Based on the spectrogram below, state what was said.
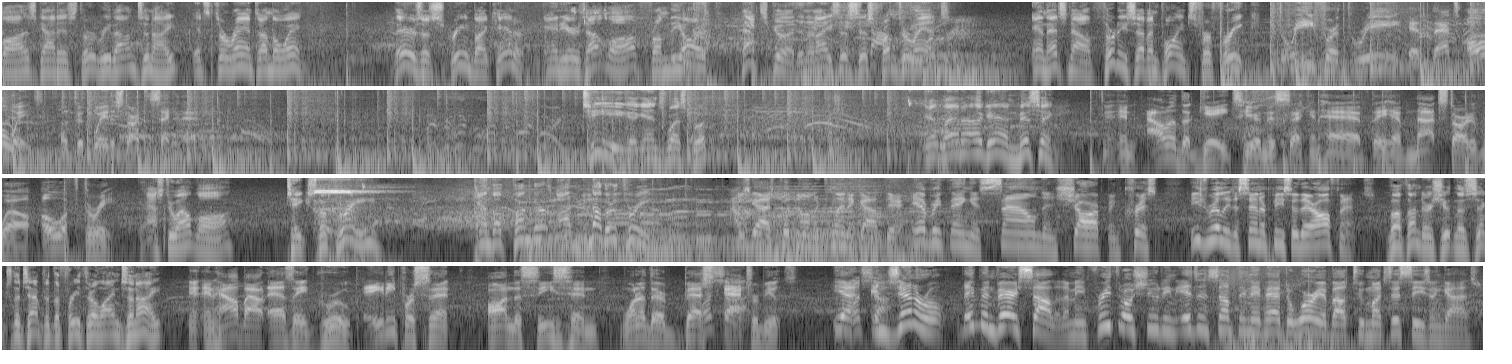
Outlaws got his third rebound tonight. It's Durant on the wing. There's a screen by Kanter. And here's Outlaw from the arc. That's good. And a nice assist from Durant. And that's now 37 points for Freak. Three for three, and that's always a good way to start the second half. Teague against Westbrook. Atlanta again missing. And out of the gates here in this second half, they have not started well. 0 of 3. Pass to Outlaw. Takes the three. And the Thunder another three. This guy's putting on a clinic out there. Everything is sound and sharp and crisp. He's really the centerpiece of their offense. The Thunder shooting the sixth attempt at the free throw line tonight. And, and how about as a group, 80% on the season, one of their best attributes. Yeah, in general, they've been very solid. I mean, free throw shooting isn't something they've had to worry about too much this season, guys.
